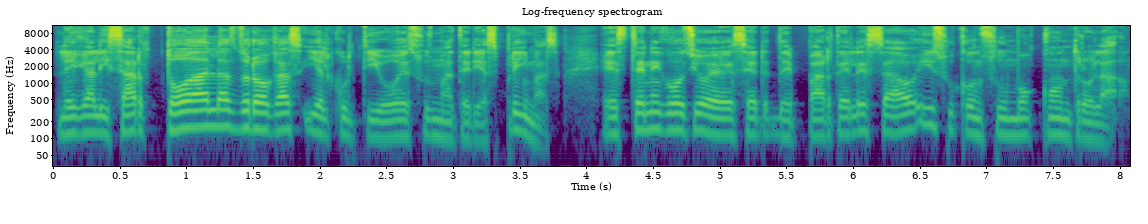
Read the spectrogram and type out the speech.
legalizar todas las drogas y el cultivo de sus materias primas. Este negocio debe ser de parte del Estado y su consumo controlado.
